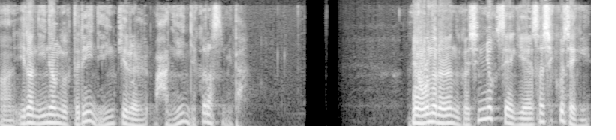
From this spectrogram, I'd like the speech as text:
어, 이런 인형극들이 이제 인기를 많이 이제 끌었습니다. 네, 오늘은 그 16세기에서 19세기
